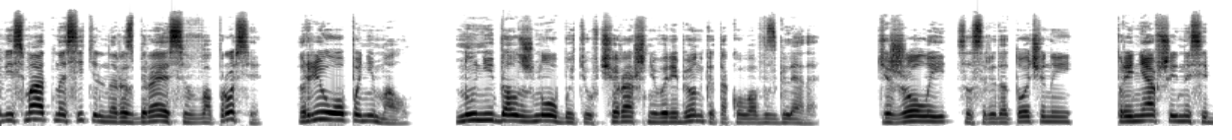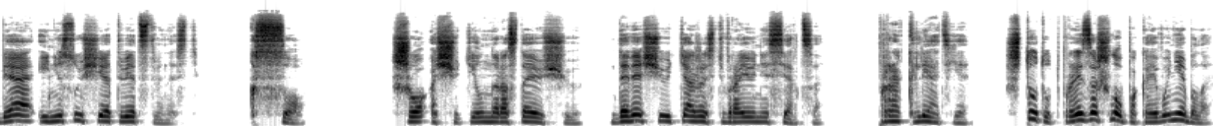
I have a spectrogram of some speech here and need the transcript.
весьма относительно разбираясь в вопросе, Рио понимал, ну не должно быть у вчерашнего ребенка такого взгляда. Тяжелый, сосредоточенный, принявший на себя и несущий ответственность. Ксо. Шо ощутил нарастающую, давящую тяжесть в районе сердца. Проклятье! Что тут произошло, пока его не было?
